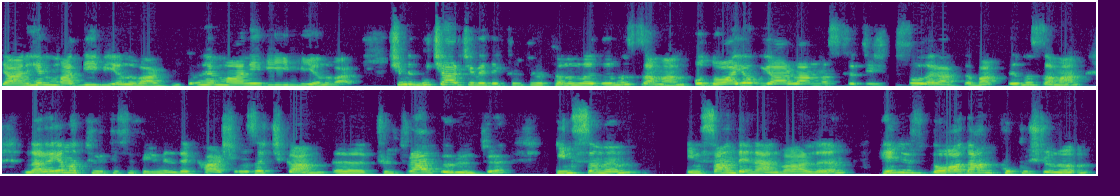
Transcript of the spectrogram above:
Yani hem maddi bir yanı var kültürün hem manevi bir yanı var. Şimdi bu çerçevede kültürü tanımladığımız zaman o doğaya uyarlanma stratejisi olarak da baktığımız zaman Narayama Türküsü filminde karşımıza çıkan e, kültürel örüntü insanın, insan denen varlığın henüz doğadan kopuşunun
